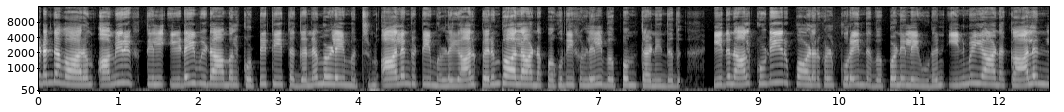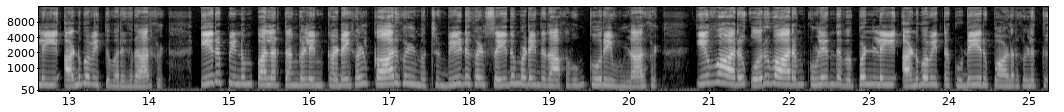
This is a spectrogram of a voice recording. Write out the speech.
கடந்த வாரம் அமீரகத்தில் இடைவிடாமல் கொட்டி தீர்த்த கனமழை மற்றும் ஆலங்கட்டி மழையால் பெரும்பாலான பகுதிகளில் வெப்பம் தணிந்தது. இதனால் குடியிருப்பாளர்கள் குறைந்த வெப்பநிலையுடன் இனிமையான காலநிலையை அனுபவித்து வருகிறார்கள். இருப்பினும் பலர் தங்களின் கடைகள் கார்கள் மற்றும் வீடுகள் சேதமடைந்ததாகவும் கூறியுள்ளார்கள். இவ்வாறு ஒரு வாரம் குளிர்ந்த வெப்பநிலையை அனுபவித்த குடியிருப்பாளர்களுக்கு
